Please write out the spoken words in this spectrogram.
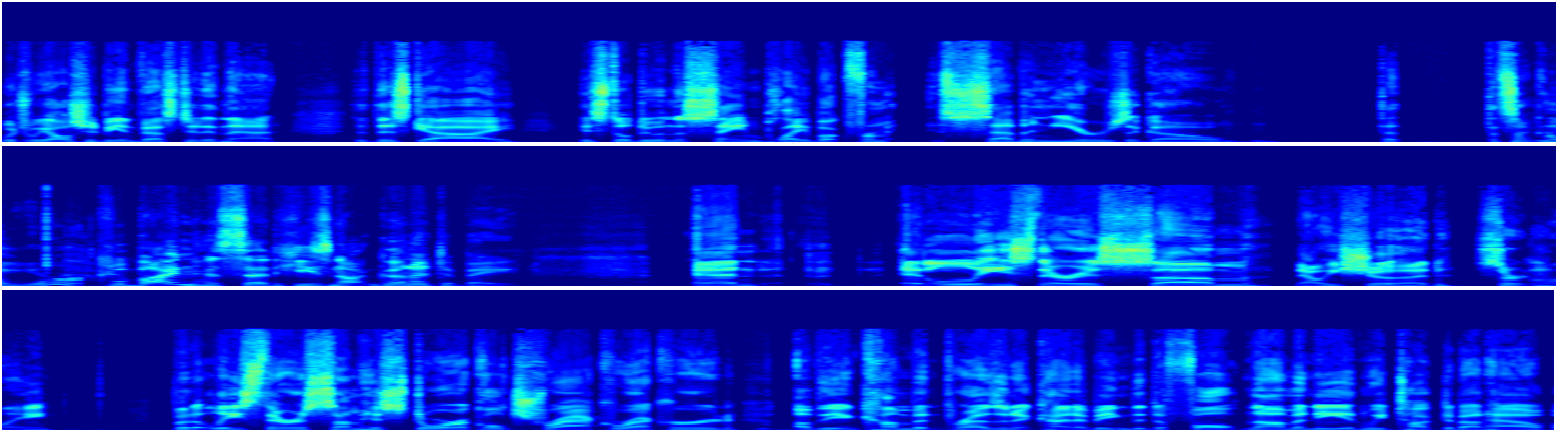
which we all should be invested in that. That this guy is still doing the same playbook from seven years ago, mm-hmm. that that's not going to work. Well, Biden has said he's not going to debate. And at least there is some, now he should, certainly, but at least there is some historical track record of the incumbent president kind of being the default nominee. And we talked about how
